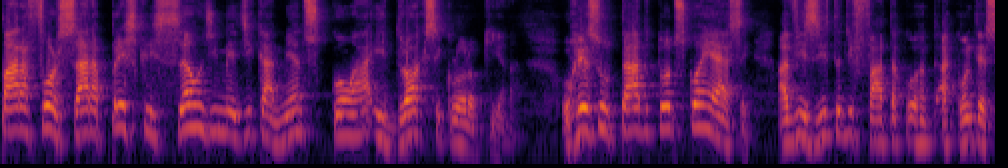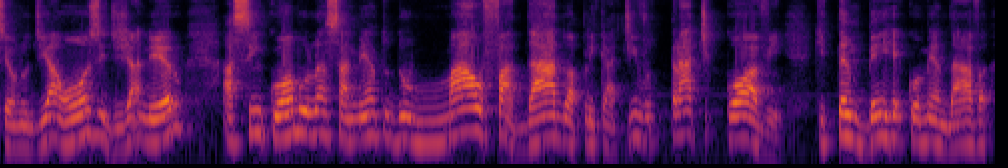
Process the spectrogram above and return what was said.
para forçar a prescrição de medicamentos com a hidroxicloroquina. O resultado todos conhecem. A visita de fato aconteceu no dia 11 de janeiro, assim como o lançamento do malfadado aplicativo Tratikov, que também recomendava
